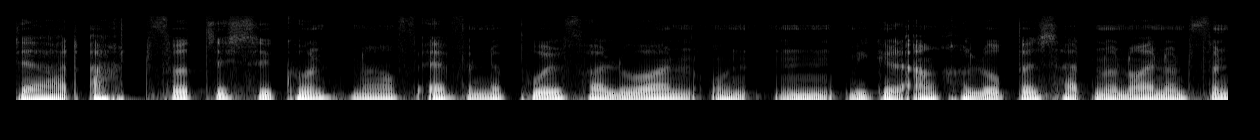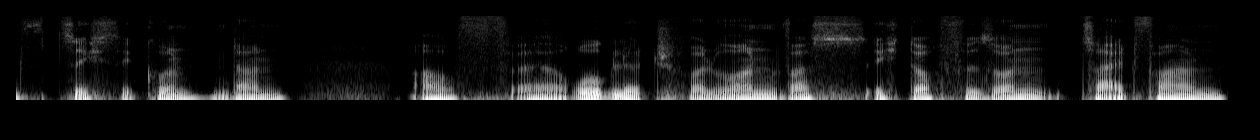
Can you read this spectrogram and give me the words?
der hat 48 Sekunden auf Evenepoel verloren und Miguel Angel Lopez hat nur 59 Sekunden dann auf äh, Roglic verloren, was ich doch für so ein Zeitfahren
